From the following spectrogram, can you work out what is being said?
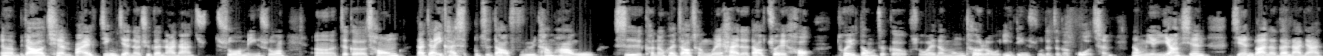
呃，比较浅白精简的去跟大家说明说，呃，这个从大家一开始不知道氟氯碳化物是可能会造成危害的，到最后推动这个所谓的蒙特娄议定书的这个过程，那我们也一样先简短的跟大家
